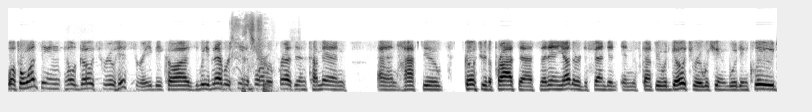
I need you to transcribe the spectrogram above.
Well, for one thing, he'll go through history because we've never seen a former president come in and have to go through the process that any other defendant in this country would go through, which would include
